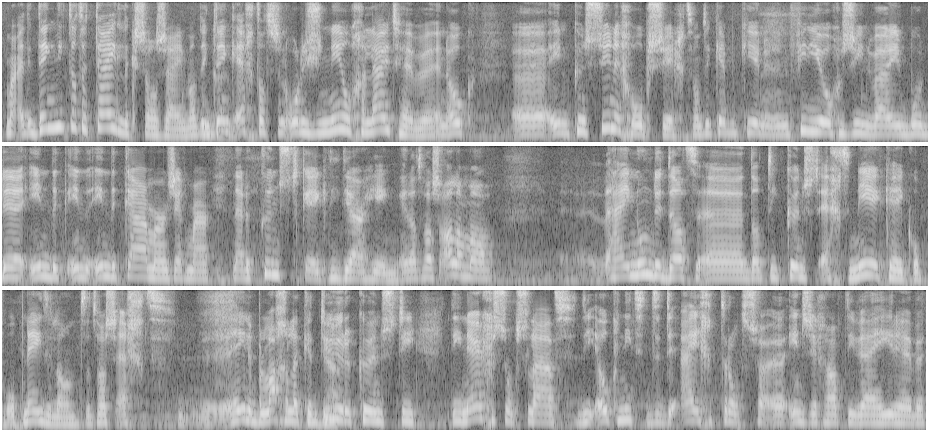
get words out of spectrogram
Maar ik denk niet dat het tijdelijk zal zijn. Want ik denk echt dat ze een origineel geluid hebben. En ook eh, in kunstzinnig opzicht. Want ik heb een keer een, een video gezien waarin Baudet in de, in, in de kamer zeg maar, naar de kunst keek die daar hing. En dat was allemaal. Hij noemde dat, eh, dat die kunst echt neerkeek op, op Nederland. Dat was echt eh, hele belachelijke, dure Ja. kunst die, die nergens op slaat. Die ook niet de, de eigen trots eh, in zich had die wij hier hebben.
